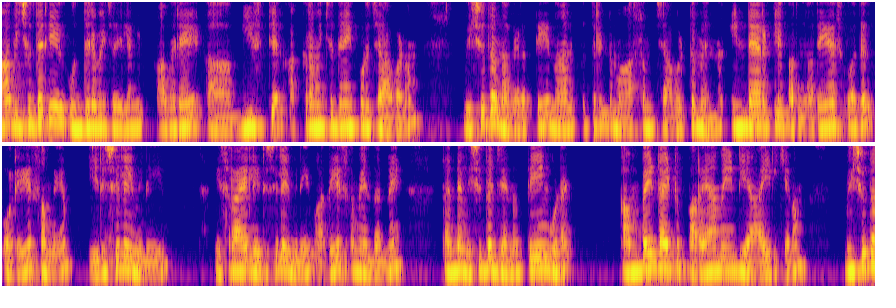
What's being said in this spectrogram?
ആ വിശുദ്ധരെ ഉദ്രവിച്ച അല്ലെങ്കിൽ അവരെ ബീസ്റ്റ് ആക്രമിച്ചതിനെ കുറിച്ചാവണം. വിശുദ്ധ നഗരത്തെ നാൽപ്പത്തിരണ്ട് മാസം ചവിട്ടുമെന്ന് ഇൻഡയറക്ട്ലി പറഞ്ഞു. അതേ അത് ഒരേ സമയം യെരുശലേമിനെയും ഇസ്രായേൽ യെരുശലേമിനെയും അതേ സമയം തന്നെ തന്റെ വിശുദ്ധ ജനത്തെയും കൂടെ കമ്പൈൻഡ് ആയിട്ട് പറയാൻ വേണ്ടി ആയിരിക്കണം വിശുദ്ധ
